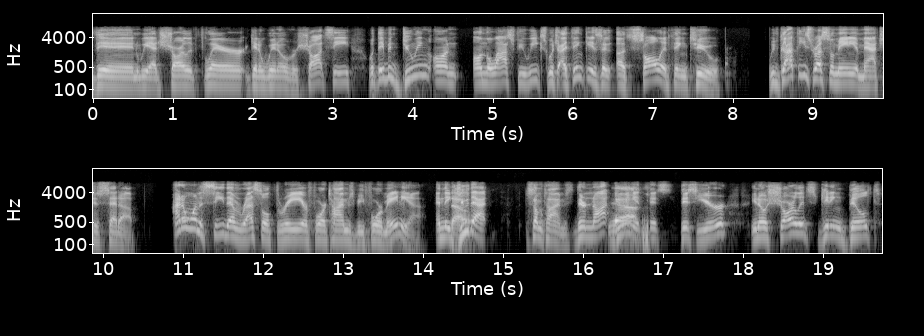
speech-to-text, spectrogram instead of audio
then we had Charlotte Flair get a win over Shotzi. What they've been doing on on the last few weeks, which I think is a, a solid thing too. We've got these WrestleMania matches set up. I don't want to see them wrestle three or four times before Mania, and they No. do that sometimes. They're not Yeah. doing it this this year. You know, Charlotte's getting built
